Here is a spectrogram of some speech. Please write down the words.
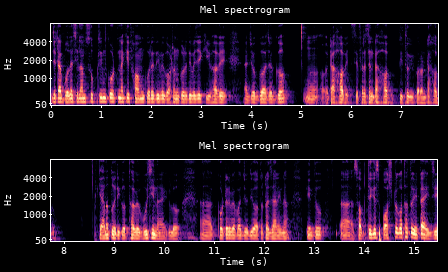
যেটা বলেছিলাম, সুপ্রিম কোর্ট নাকি ফর্ম করে দিবে, গঠন করে দিবে যে কীভাবে যোগ্য, অযোগ্য ওটা হবে সেপারেশনটা হবে, পৃথকীকরণটা হবে। কেন তৈরি করতে হবে বুঝি না এগুলো কোর্টের ব্যাপার যদিও অতটা জানি না। কিন্তু সব থেকে স্পষ্ট কথা তো এটাই যে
